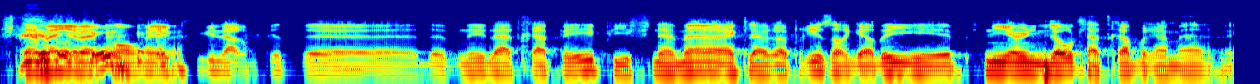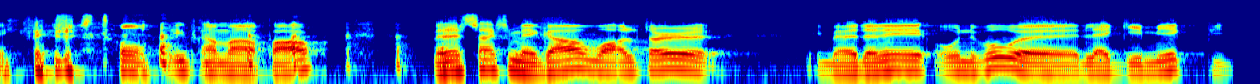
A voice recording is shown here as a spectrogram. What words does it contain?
finalement, il avait convaincu l'arbitre de, de venir l'attraper. Puis finalement, avec la reprise, regardez, ni un ni l'autre l'attrape vraiment. Il fait juste tomber vraiment fort. Mais là, je sens que je m'égare. Walter, il m'avait donné, au niveau euh, de la gimmick, puis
